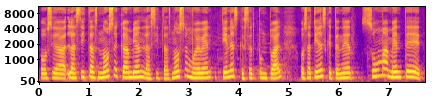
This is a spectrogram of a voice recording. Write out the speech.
O sea, las citas no se cambian, las citas no se mueven, tienes que ser puntual, o sea, tienes que tener sumamente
